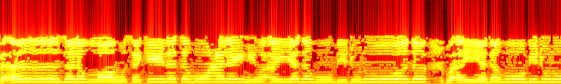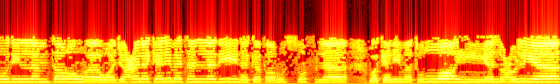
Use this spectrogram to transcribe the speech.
فأنزل الله سكينته عليه وأيده بجنود وأيده بجنود لم تروها وجعل كلمة الذين كفروا السفلى وكلمة الله هي العليا.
